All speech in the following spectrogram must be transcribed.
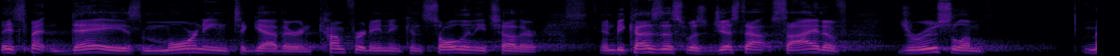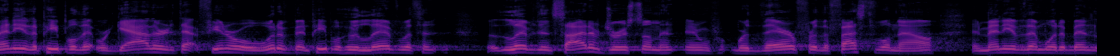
They spent days mourning together and comforting and consoling each other. And because this was just outside of Jerusalem, many of the people that were gathered at that funeral would have been people who lived within, lived inside of Jerusalem and, and, were there for the festival now, and many of them would have been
